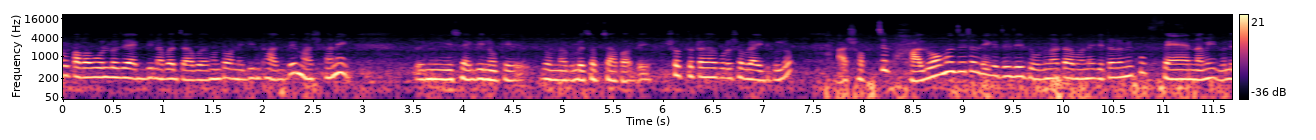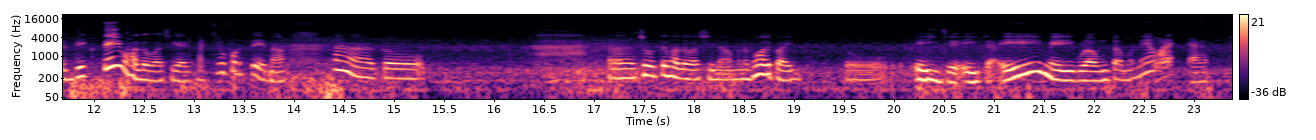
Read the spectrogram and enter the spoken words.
ওর বাবা বলল যে, একদিন আবার যাব, এখন তো অনেক দিন থাকবে, মাসখানেক। তো নিয়ে এসে একদিন ওকে দোলনাগুলো সব চাপাবে সত্তর টাকা করে সব রাইডগুলো। আর সবচেয়ে ভালো আমার যেটা লেগেছে যে দোলনাটা মানে যেটার আমি খুব ফ্যান আমি মানে দেখতেই ভালোবাসি আর কি, চড়তে না। হ্যাঁ তো চড়তে ভালোবাসি না মানে ভয় পাই। তো এই যে এইটা, এই মেরি গ্রাউন্ডটা মানে আমার এত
